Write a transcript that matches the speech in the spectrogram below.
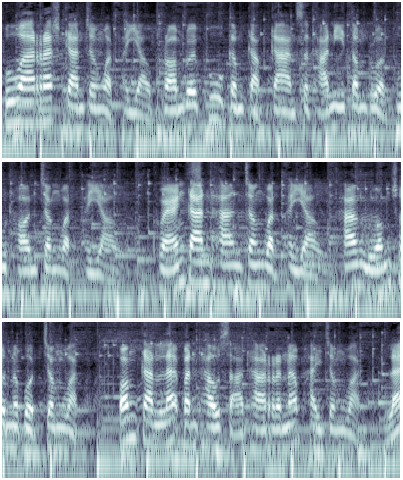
ผู้ว่าราชการจังหวัดพะเยาพร้อมด้วยผู้กำกับการสถานีตำรวจภูธรจังหวัดพะเยา วงการทางจังหวัดพะเยา ทางหลวงชนบทจังหวัด ป้องกันและบรรเทาสาธารณภัยจังหวัด และ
